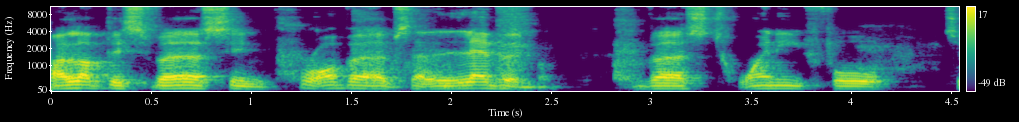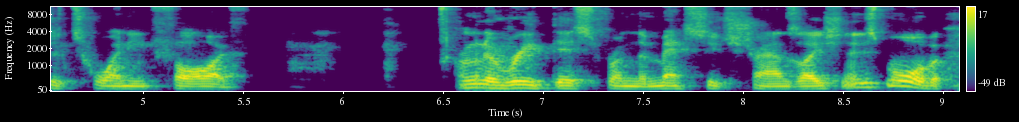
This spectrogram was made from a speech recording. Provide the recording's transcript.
I love this verse in Proverbs 11, verse 24 to 25. I'm going to read this from the message translation. It's more of a,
